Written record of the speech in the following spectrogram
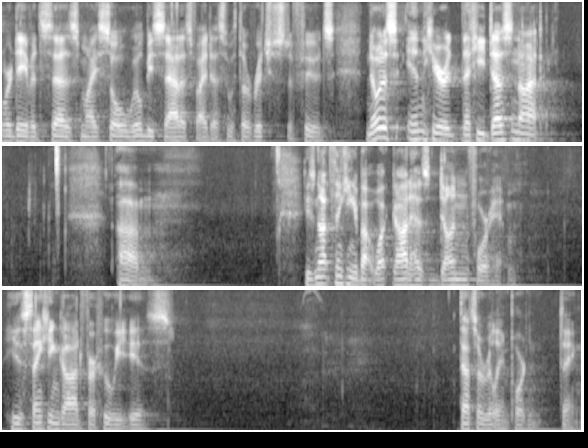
where David says, My soul will be satisfied as with the richest of foods. Notice in here that he does not, um, he's not thinking about what God has done for him. He is thanking God for who he is. That's a really important thing.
